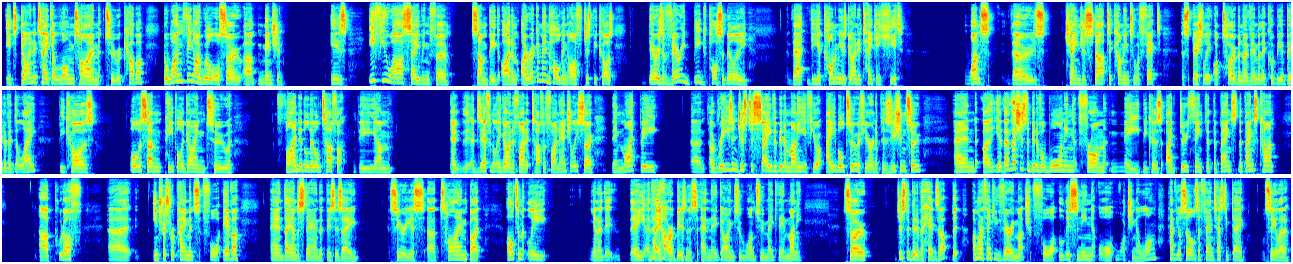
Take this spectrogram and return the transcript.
It's going to take a long time to recover. The one thing I will also uh, mention is if you are saving for some big item, I recommend holding off just because there is a very big possibility that the economy is going to take a hit once those changes start to come into effect, especially October, November. There could be a bit of a delay because all of a sudden people are going to find it a little tougher. The um, and they're definitely going to find it tougher financially. So there might be uh, a reason just to save a bit of money if you're able to, if you're in a position to. And uh, yeah, that, that's just a bit of a warning from me because I do think that the banks the banks can't uh, put off uh, interest repayments forever, and they understand that this is a serious uh, time, but ultimately, you know, they, they, they are a business and they're going to want to make their money. So, just a bit of a heads up, but I want to thank you very much for listening or watching along. Have yourselves a fantastic day. We'll see you later.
